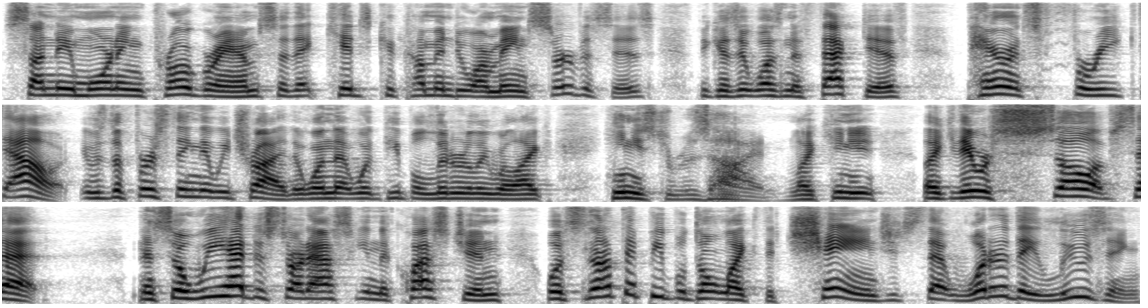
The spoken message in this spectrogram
Sunday morning program so that kids could come into our main services because it wasn't effective, parents freaked out. It was the first thing that we tried, the one that people literally were like, he needs to resign. Like, he need, like they were so upset. And so we had to start asking the question well, it's not that people don't like the change, it's that what are they losing?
